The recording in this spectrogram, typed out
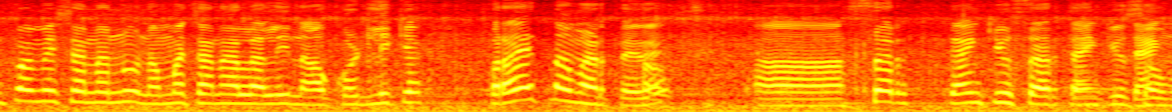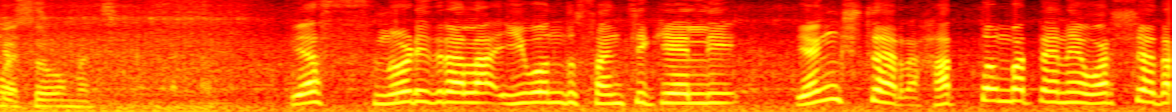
ಇನ್ಫಾರ್ಮೇಶನ್ ಅನ್ನು ನಮ್ಮ ಚಾನಲ್ ಅಲ್ಲಿ ನಾವು ಕೊಡಲಿಕ್ಕೆ ಪ್ರಯತ್ನ ಮಾಡ್ತೇವೆ. Sir thank you sir thank you so much so much yes ನೋಡಿದ್ರಲ್ಲ ಈ ಒಂದು ಸಂಚಿಕೆಯಲ್ಲಿ ಯಂಗ್ಸ್ಟರ್ ಹತ್ತೊಂಬತ್ತನೇ ವರ್ಷದ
